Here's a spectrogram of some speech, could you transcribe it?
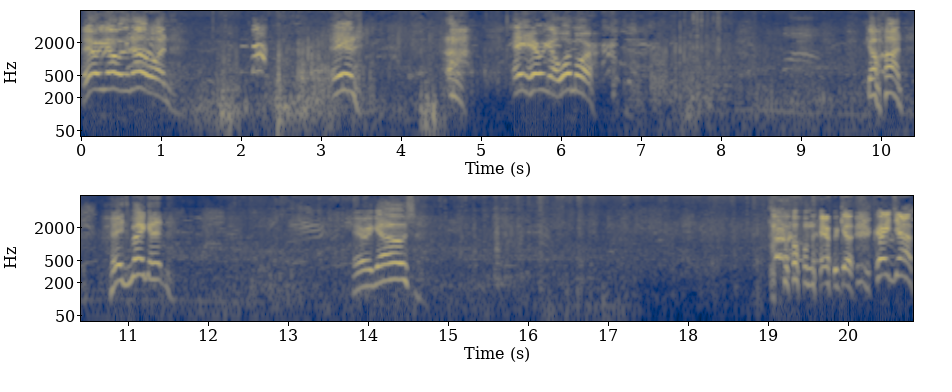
There we go with another one. And, uh, hey, here we go. One more. Come on. He's making it. Here he goes. Boom, there we go. Great oh, job.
